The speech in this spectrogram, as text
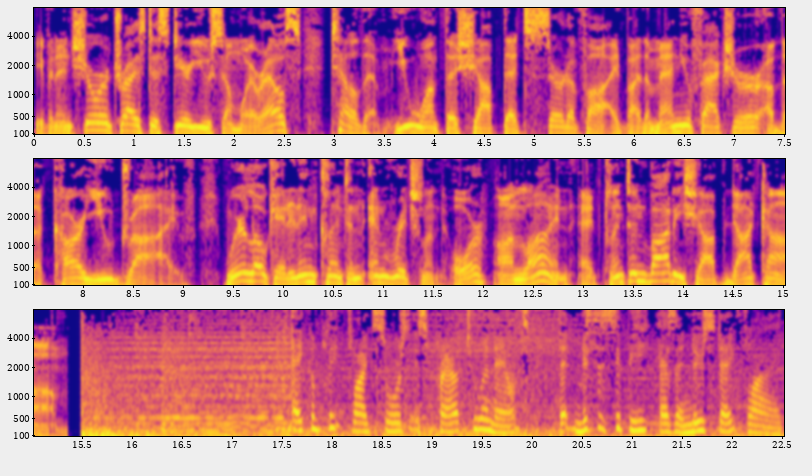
If an insurer tries to steer you somewhere else, tell them you want the shop that's certified by the manufacturer of the car you drive. We're located in Clinton and Richland or online at clintonbodyshop.com. A Complete Flag Source is proud to announce that Mississippi has a new state flag.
